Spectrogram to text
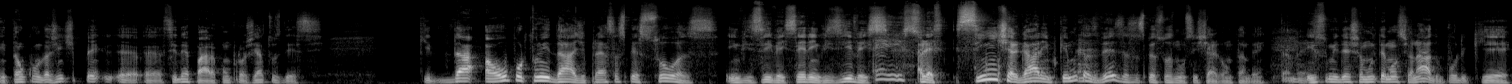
Então, quando a gente é, é, se depara com projetos desse, que dá a oportunidade para essas pessoas invisíveis serem visíveis, é isso. aliás, se enxergarem, porque muitas é. vezes essas pessoas não se enxergam também. também. Isso me deixa muito emocionado, porque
